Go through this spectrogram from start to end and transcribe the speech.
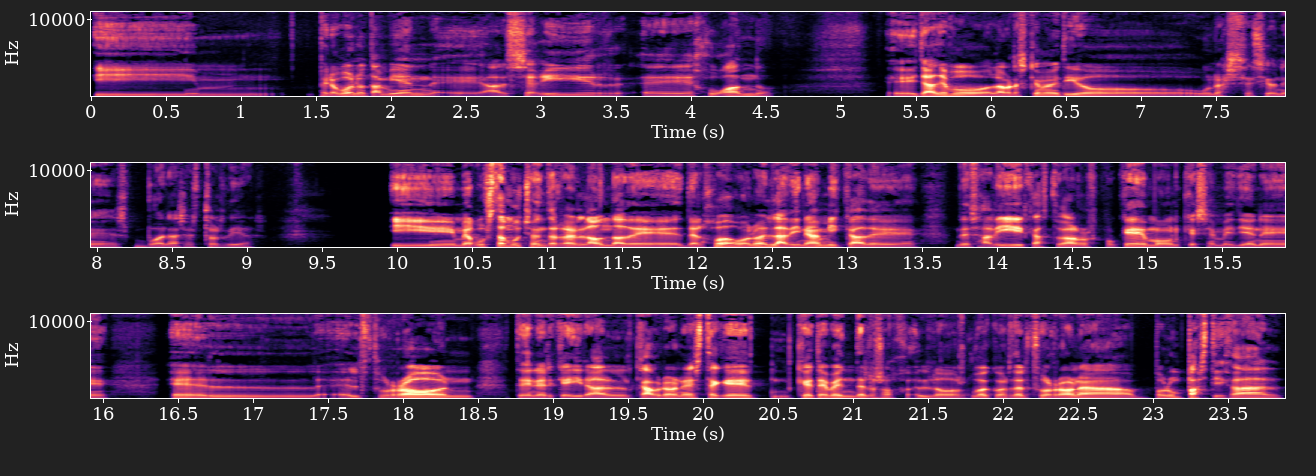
Y, mm, pero bueno, también eh, al seguir eh, jugando, eh, ya llevo, la verdad es que me he metido unas sesiones buenas estos días. Y me gusta mucho entrar en la onda de- del juego, ¿no? En la dinámica de, de salir, capturar los Pokémon, que se me llene el, el zurrón, tener que ir al cabrón este que, que te vende los, los huecos del zurrón a- por un pastizal,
